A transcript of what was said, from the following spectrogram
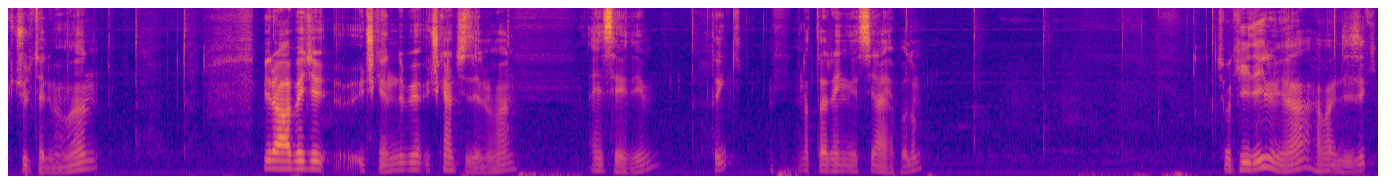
Küçültelim hemen. Bir ABC üçgeninde bir üçgen çizelim hemen. En sevdiğim. Tık. Hatta rengini siyah yapalım. Çok iyi değil mi ya? Hemencecik.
